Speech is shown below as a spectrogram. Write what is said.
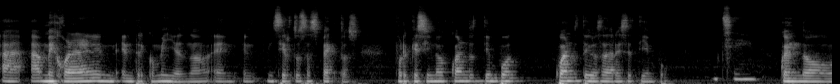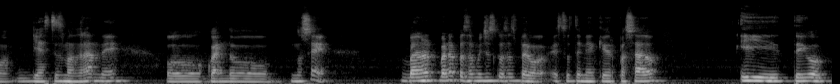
a, mejorar, en, entre comillas, ¿no? En, en, ciertos aspectos. Porque si no, ¿cuánto tiempo, cuándo te ibas a dar ese tiempo? Sí. Cuando ya estés más grande o cuando, no sé, van, van a pasar muchas cosas, pero esto tenía que haber pasado. Y te digo,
